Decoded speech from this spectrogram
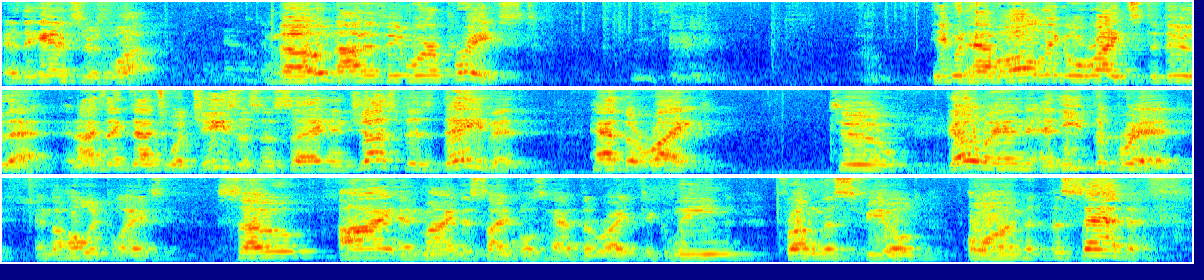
And the answer is what? No, not if he were a priest. He would have all legal rights to do that. And I think that's what Jesus is saying. And just as David had the right to go in and eat the bread in the holy place, so I and my disciples have the right to glean from this field on the Sabbath.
